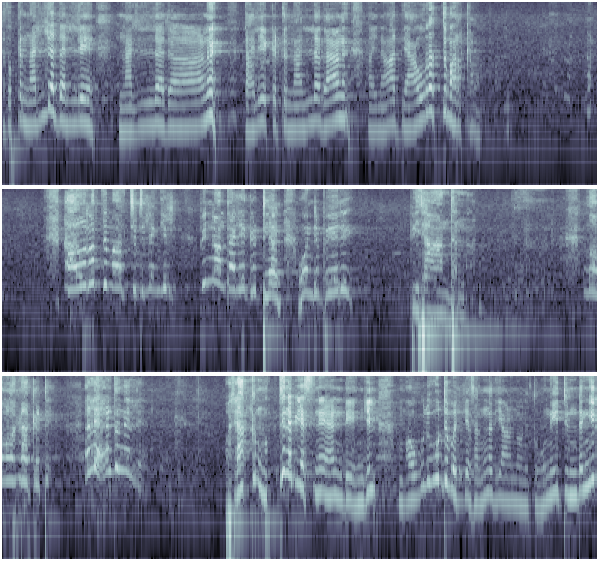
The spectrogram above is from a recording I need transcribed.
അതൊക്കെ നല്ലതല്ലേ? നല്ലതാണ്. തലയെക്കെട്ട് നല്ലതാണ്. അതിനാദ്യം ഔറത്ത് മറക്കണം ഔറത്ത് മറിച്ചിട്ടില്ലെങ്കിൽ പിന്നെ തലയെ കെട്ടിയാൽ ഓന്റെ പേര് പിരാന്ത നമ്മളെ കാക്കട്ടെ. അല്ലേ അങ്ങനെ തന്നെയല്ലേ? ഒരാൾക്ക് മുത്തുനബിയെ സ്നേഹമുണ്ട് എങ്കിൽ മൗലൂദ് വലിയ സംഗതിയാണെന്ന് തോന്നിയിട്ടുണ്ടെങ്കിൽ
